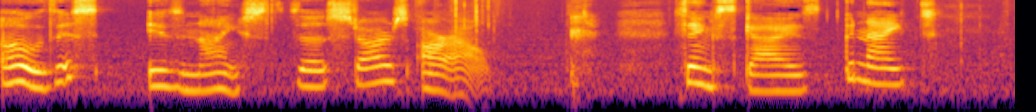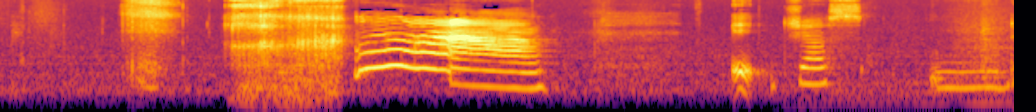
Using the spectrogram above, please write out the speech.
Oh, this is nice. The stars are out. Thanks, guys. Good night. It just would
